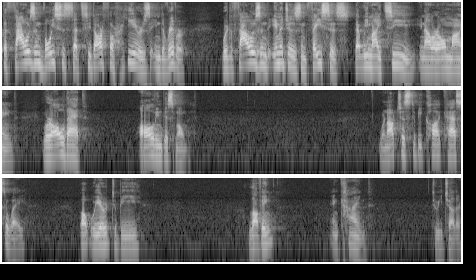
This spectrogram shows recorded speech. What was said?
the thousand voices that Siddhartha hears in the river. We're the thousand images and faces that we might see in our own mind. We're all that, all in this moment. We're not just to be cast away, but we're to be loving and kind to each other.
